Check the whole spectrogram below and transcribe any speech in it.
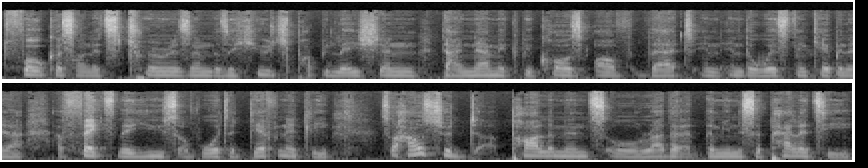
focus on its tourism. There's a huge population dynamic because of that in, in the Western Cape and it affects the use of water definitely. So how should parliaments or rather the municipality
